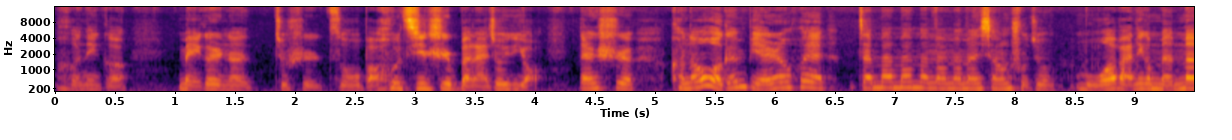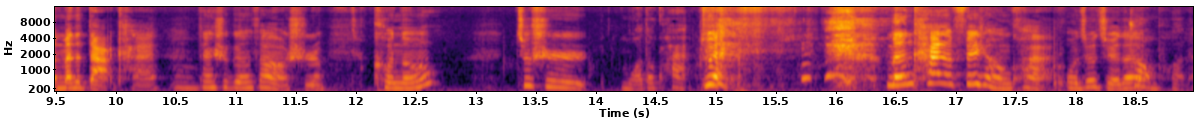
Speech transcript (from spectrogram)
和那个。每个人的就是自我保护机制本来就有，但是可能我跟别人会在慢慢慢慢慢慢相处，就磨把那个门慢慢的打开。嗯，但是跟范老师可能就是磨得快，对，门开的非常快，我就觉得撞破的，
